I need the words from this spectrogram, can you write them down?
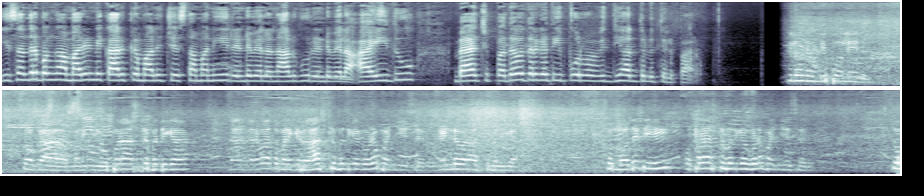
ఈ సందర్భంగా మరిన్ని కార్యక్రమాలు చేస్తామని రెండు వేల నాలుగు రెండు వేల ఐదు బ్యాచ్ పదవ తరగతి పూర్వ విద్యార్థులు తెలిపారు. ఉండిపోలేదు. సో ఒక మనకి ఉపరాష్ట్రపతిగా దాని తర్వాత మనకి రాష్ట్రపతిగా కూడా పనిచేశారు. రెండవ రాష్ట్రపతిగా. సో మొదటి ఉపరాష్ట్రపతిగా కూడా పనిచేశారు. సో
